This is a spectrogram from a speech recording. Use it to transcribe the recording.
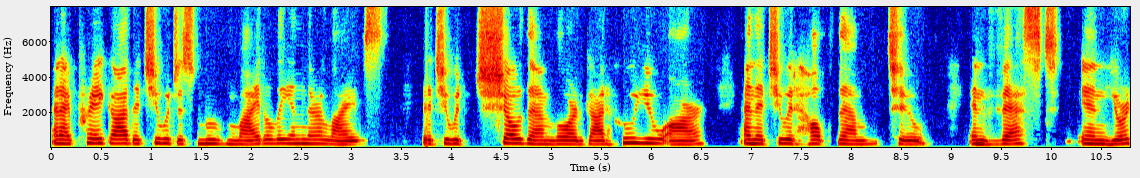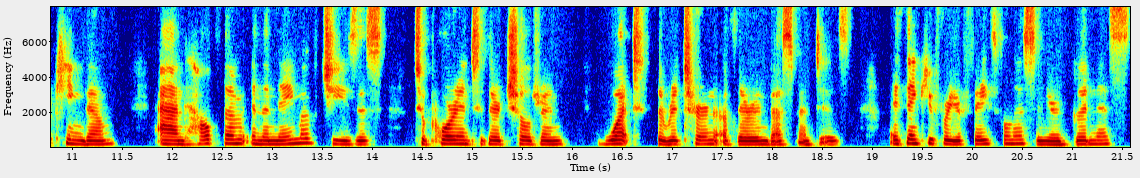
And I pray, God, that you would just move mightily in their lives, that you would show them, Lord God, who you are, and that you would help them to invest in your kingdom and help them in the name of Jesus to pour into their children what the return of their investment is. I thank you for your faithfulness and your goodness.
